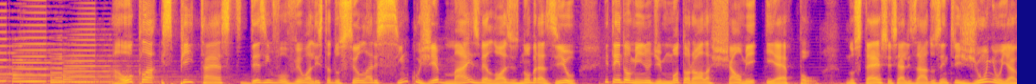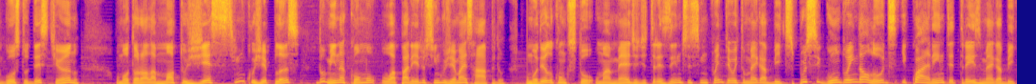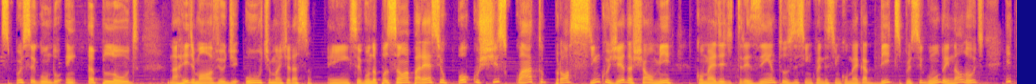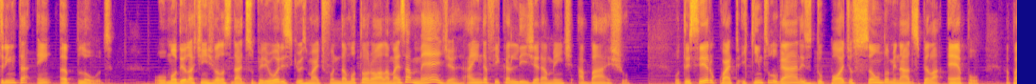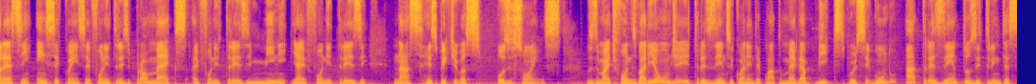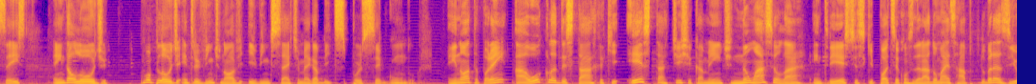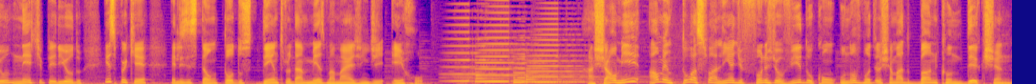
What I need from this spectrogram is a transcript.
A Ookla Speed Test desenvolveu a lista dos celulares 5G mais velozes no Brasil e tem domínio de Motorola, Xiaomi e Apple. Nos testes realizados entre junho e agosto deste ano, o Motorola Moto G 5G Plus domina como o aparelho 5G mais rápido. O modelo conquistou uma média de 358 megabits por segundo em downloads e 43 megabits por segundo em upload na rede móvel de última geração. Em segunda posição aparece o Poco X4 Pro 5G da Xiaomi, com média de 355 megabits por segundo em download e 30 em upload. O modelo atinge velocidades superiores que o smartphone da Motorola, mas a média ainda fica ligeiramente abaixo. O terceiro, quarto e quinto lugares do pódio são dominados pela Apple, aparecem em sequência iPhone 13 Pro Max, iPhone 13 Mini e iPhone 13 nas respectivas posições. Os smartphones variam de 344 megabits por segundo a 336 em download, com upload entre 29 e 27 megabits por segundo. Em nota, porém, a Ocla destaca que estatisticamente não há celular entre estes que pode ser considerado o mais rápido do Brasil neste período. Isso porque eles estão todos dentro da mesma margem de erro. A Xiaomi aumentou a sua linha de fones de ouvido com o novo modelo chamado Bone Conduction.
